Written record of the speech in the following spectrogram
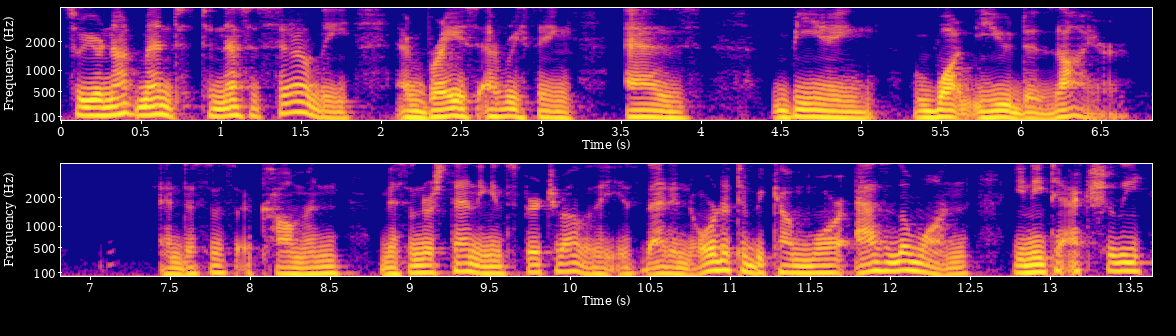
So you're not meant to necessarily embrace everything as being what you desire. And this is a common misunderstanding in spirituality, is that in order to become more as the one, you need to actually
